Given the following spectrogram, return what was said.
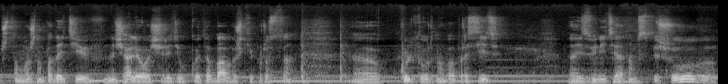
что можно подойти в начале очереди у какой-то бабушки просто э, культурно попросить извините, я там спешу,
